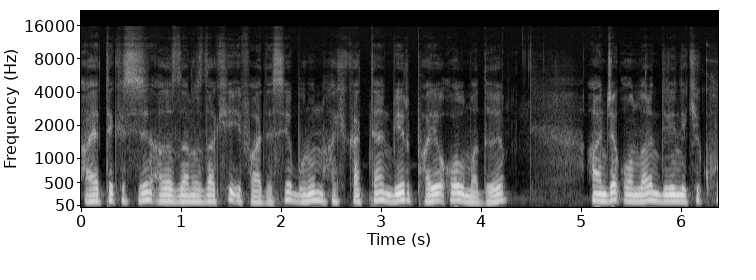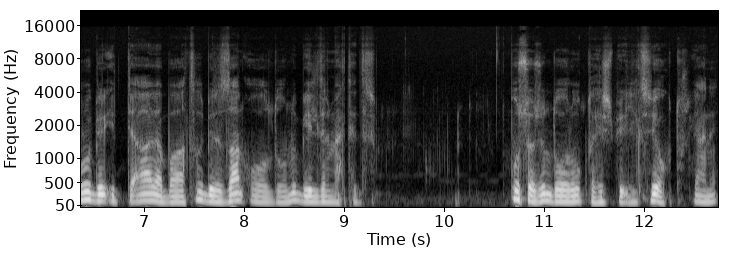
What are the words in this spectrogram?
Ayetteki sizin ağızlarınızdaki ifadesi bunun hakikatten bir payı olmadığı ancak onların dilindeki kuru bir iddia ve batıl bir zan olduğunu bildirmektedir. Bu sözün doğrulukla hiçbir ilgisi yoktur. Yani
